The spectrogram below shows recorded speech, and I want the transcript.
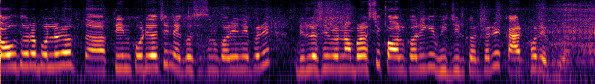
ଚଉଦର ବୋଲେରୋ ତିନି କୋଡ଼ିଏ ଅଛି ନେଗୋସିଏସନ୍ କରି ନେଇପାରିବେ ଡିଲରସିପ୍ର ନମ୍ବର ଅଛି କଲ୍ କରିକି ଭିଜିଟ୍ କରିପାରିବେ କାର୍ ଫର୍ ଏଭ୍ରିୱାନ୍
